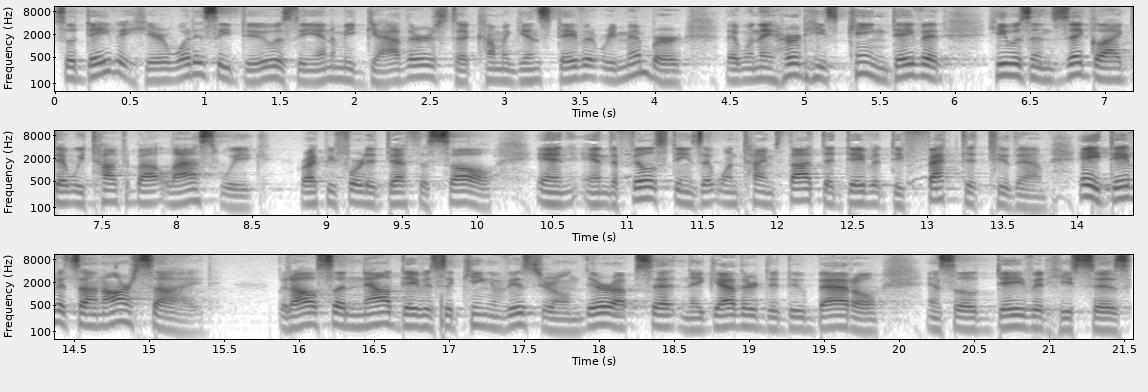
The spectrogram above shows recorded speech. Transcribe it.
So, David here, what does he do as the enemy gathers to come against David? Remember that when they heard he's king, David, he was in Ziklag that we talked about last week, right before the death of Saul. And, and the Philistines at one time thought that David defected to them. Hey, David's on our side. But all of a sudden, now David's the king of Israel, and they're upset and they gather to do battle. And so David, he says,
